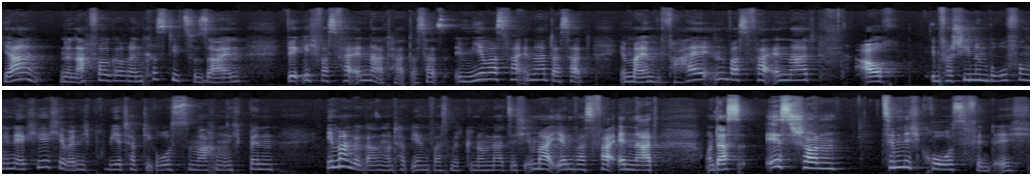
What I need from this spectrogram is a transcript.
ja, eine Nachfolgerin Christi zu sein, wirklich was verändert hat. Das hat in mir was verändert, das hat in meinem Verhalten was verändert, auch in verschiedenen Berufungen in der Kirche, wenn ich probiert habe, die groß zu machen. Ich bin immer gegangen und habe irgendwas mitgenommen, da hat sich immer irgendwas verändert. Und das ist schon ziemlich groß, finde ich.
